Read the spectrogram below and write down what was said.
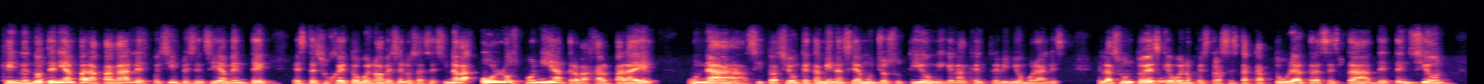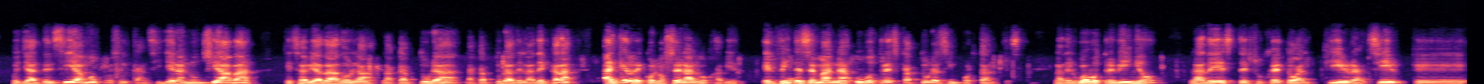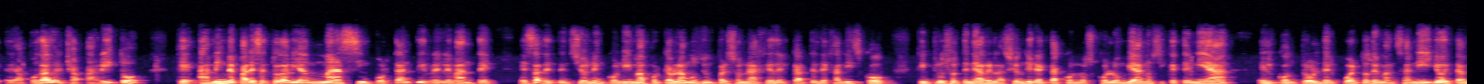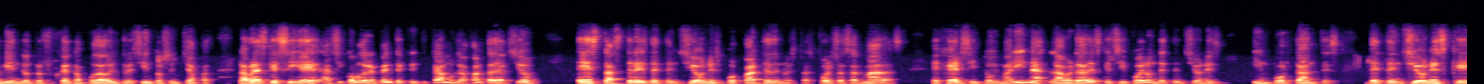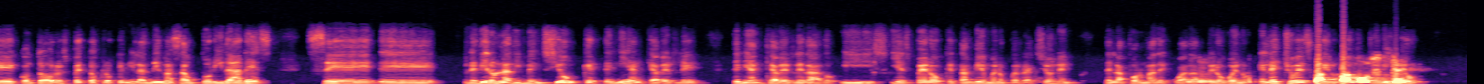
quienes no tenían para pagarles, pues simple y sencillamente este sujeto, bueno, a veces los asesinaba o los ponía a trabajar para él, una situación que también hacía mucho su tío Miguel Ángel Treviño Morales. El asunto es que, bueno, pues tras esta captura, tras esta detención, pues ya decíamos, pues el canciller anunciaba que se había dado la, la captura, la captura de la década. Hay que reconocer algo, Javier. El fin de semana hubo tres capturas importantes. La del huevo Treviño, la de este sujeto Alkir, Alcir, que eh, apodado el Chaparrito, que a mí me parece todavía más importante y relevante esa detención en Colima, porque hablamos de un personaje del cártel de Jalisco que incluso tenía relación directa con los colombianos y que tenía el control del puerto de Manzanillo y también de otro sujeto apodado el 300 en Chiapas. La verdad es que sí, ¿eh? así como de repente criticamos la falta de acción, estas tres detenciones por parte de nuestras Fuerzas Armadas, Ejército y Marina, la verdad es que sí fueron detenciones importantes. Detenciones que, con todo respeto, creo que ni las mismas autoridades se eh, le dieron la dimensión que tenían que haberle, tenían que haberle dado. Y, y espero que también, bueno, pues reaccionen de la forma adecuada. Pero bueno, el hecho es Va- que el vamos,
